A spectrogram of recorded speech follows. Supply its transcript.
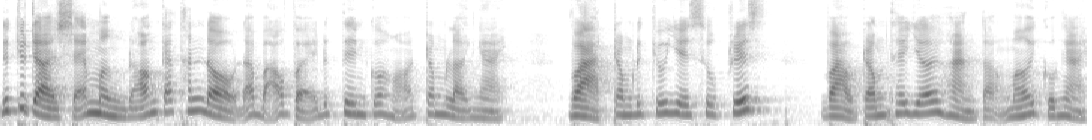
Đức Chúa Trời sẽ mừng đón các thánh đồ đã bảo vệ đức tin của họ trong lời Ngài và trong Đức Chúa Giêsu Christ vào trong thế giới hoàn toàn mới của Ngài.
